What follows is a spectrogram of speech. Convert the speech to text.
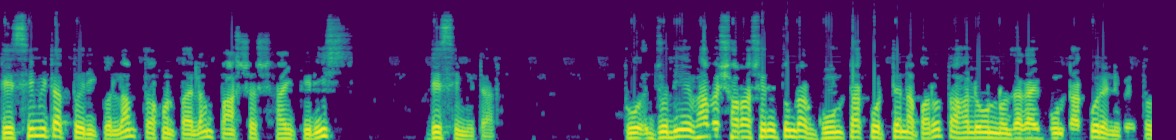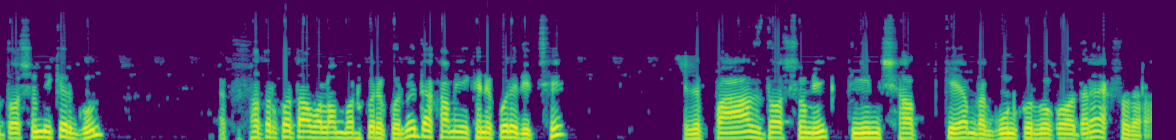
ডেসিমিটার তৈরি করলাম, তখন পাইলাম পাঁচশো সাঁত্রিশ ডেসিমিটার। তো যদি এভাবে সরাসরি তোমরা গুণটা করতে না পারো, তাহলে অন্য জায়গায় গুণটা করে নেবে। তো দশমিকের গুণ একটু সতর্কতা অবলম্বন করে করবে। দেখো আমি এখানে করে দিচ্ছি। যে পাঁচ দশমিক তিন সাতকে আমরা গুণ করব কত দ্বারা? একশো দ্বারা।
